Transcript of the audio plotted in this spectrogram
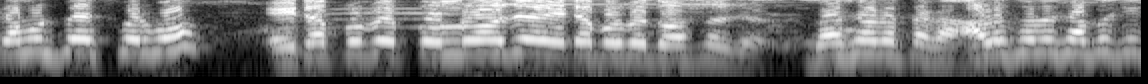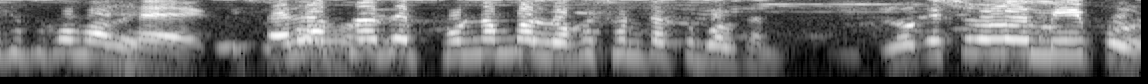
কেমন প্রাইস পড়ব? এটা পড়বে পনেরো হাজার এটা পড়বে দশ হাজার। দশ হাজার টাকা। আলোচনা সাপেক্ষে কিছু কম হবে? হ্যাঁ, তাহলে আপনাদের ফোন নাম্বার লোকেশনটা একটু বলতেন। লোকেশন হলো মিরপুর।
